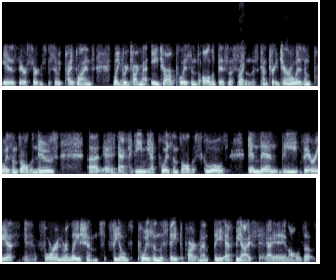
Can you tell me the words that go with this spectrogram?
is there are certain specific pipelines, like we are talking about. HR poisons all the businesses Right. in this country. Journalism poisons all the news. Uh, academia poisons all the schools. And then the various you know, foreign relations fields poison the State Department, the FBI, CIA, and all of those.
